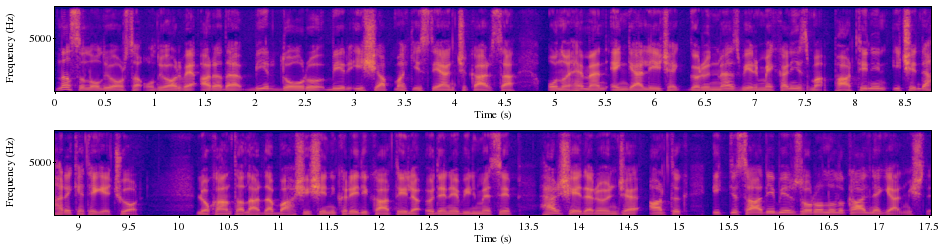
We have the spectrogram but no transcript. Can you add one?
Nasıl oluyorsa oluyor ve arada bir doğru bir iş yapmak isteyen çıkarsa onu hemen engelleyecek görünmez bir mekanizma partinin içinde harekete geçiyor. Lokantalarda bahşişin kredi kartıyla ödenebilmesi her şeyden önce artık iktisadi bir zorunluluk haline gelmişti.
